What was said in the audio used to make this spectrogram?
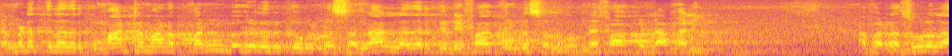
நம்மிடத்தில் அதற்கு மாற்றமான பண்புகள் இருக்கும் என்று சொன்னால் அதற்கு நிஃபாக் என்று சொல்லுவோம் நிஃபாக்குள் அமலி. அப்போ ரசூலுல்லா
